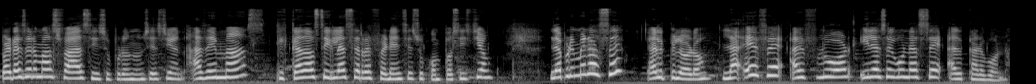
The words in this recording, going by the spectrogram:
para hacer más fácil su pronunciación, además que cada sigla se referencia a su composición. La primera C al cloro, la F al flúor y la segunda C al carbono.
